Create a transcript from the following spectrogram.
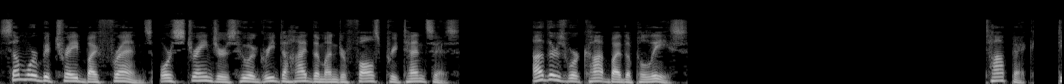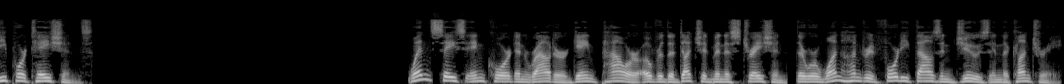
Some were betrayed by friends, or strangers who agreed to hide them under false pretenses. Others were caught by the police. Deportations When Seyss-Inquart and Rauter gained power over the Dutch administration, there were 140,000 Jews in the country.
